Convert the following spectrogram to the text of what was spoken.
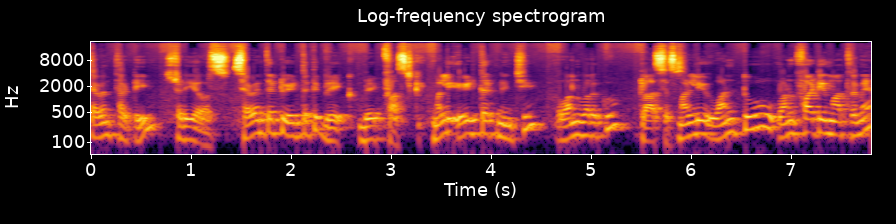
seven thirty study hours seven thirty eight thirty break బ్రేక్ఫాస్ట్కి. మళ్ళీ ఎయిట్ థర్టీ నుంచి వన్ వరకు క్లాసెస్ మళ్ళీ వన్ టు వన్ ఫార్టీ మాత్రమే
